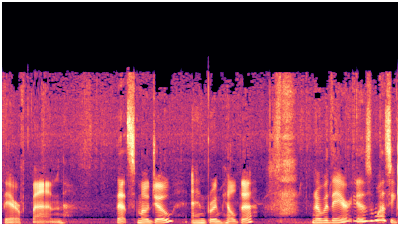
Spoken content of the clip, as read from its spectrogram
They're fun. That's Mojo and Broomhilda. And over there is Wuzzy.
